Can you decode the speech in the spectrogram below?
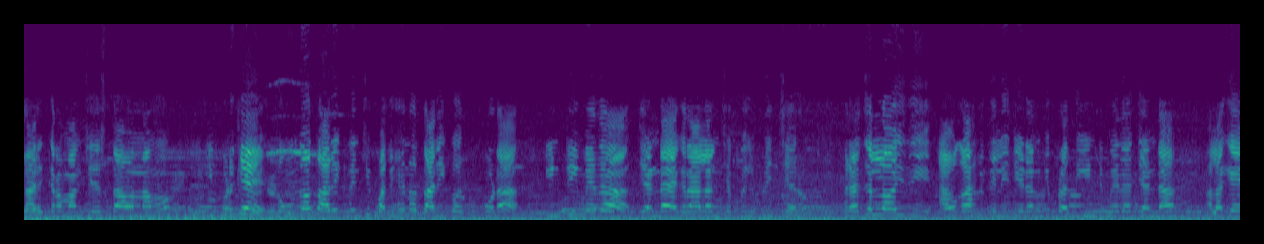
కార్యక్రమం చేస్తా ఉన్నాము. ఇప్పటికే తొమ్మిదో తారీఖు నుంచి పదిహేనో తారీఖు వరకు కూడా ఇంటి మీద జెండా ఎగరాలని చెప్పి పిలుపునిచ్చారు. ప్రజల్లో ఇది అవగాహన తెలియజేయడానికి ప్రతి ఇంటి మీద జెండా అలాగే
